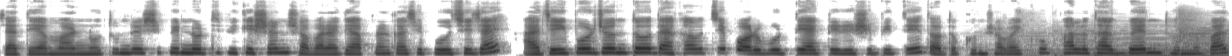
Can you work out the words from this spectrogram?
যাতে আমার নতুন রেসিপির নোটিফিকেশন সবার আগে আপনার কাছে পৌঁছে যায়। আজ এই পর্যন্ত দেখা হচ্ছে পরবর্তী একটি রেসিপিতে ততক্ষণ সবাই খুব ভালো থাকবেন। ধন্যবাদ।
